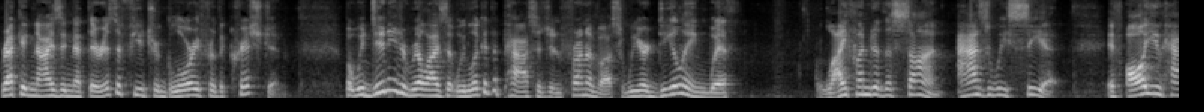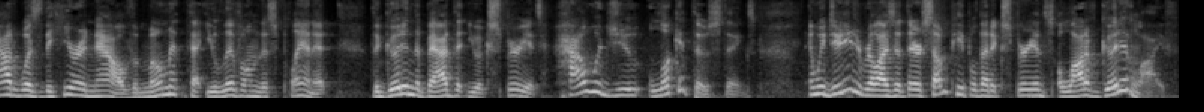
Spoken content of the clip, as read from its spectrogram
recognizing that there is a future glory for the Christian. But we do need to realize that we look at the passage in front of us, we are dealing with life under the sun as we see it. If all you had was the here and now, the moment that you live on this planet, the good and the bad that you experience, how would you look at those things? And we do need to realize that there are some people that experience a lot of good in life.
